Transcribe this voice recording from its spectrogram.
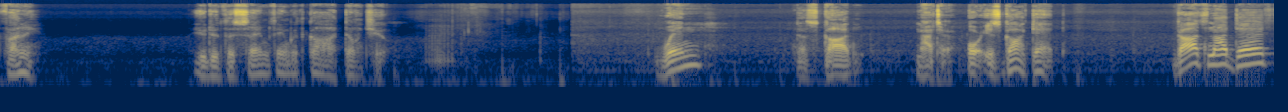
Funny. You do the same thing with God, don't you? When does God matter? Or is God dead? God's not dead.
